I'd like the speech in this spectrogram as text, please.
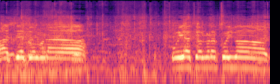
আচ্ছা আচ্ছা। চলবে না। কই আর চলবে না কই মাছ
